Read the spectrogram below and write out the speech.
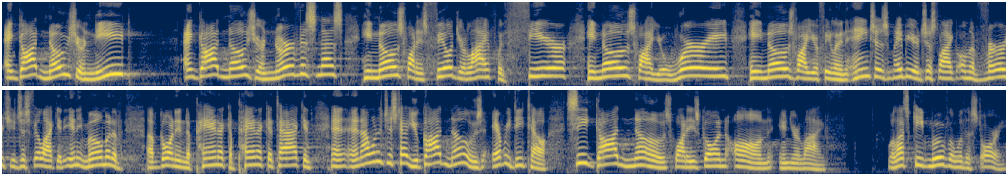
and God knows your need? And God knows your nervousness. He knows what has filled your life with fear. He knows why you're worried. He knows why you're feeling anxious. Maybe you're just like on the verge. You just feel like at any moment of, of going into panic, a panic attack. And, and, and I want to just tell you, God knows every detail. See, God knows what is going on in your life. Well, let's keep moving with the story.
